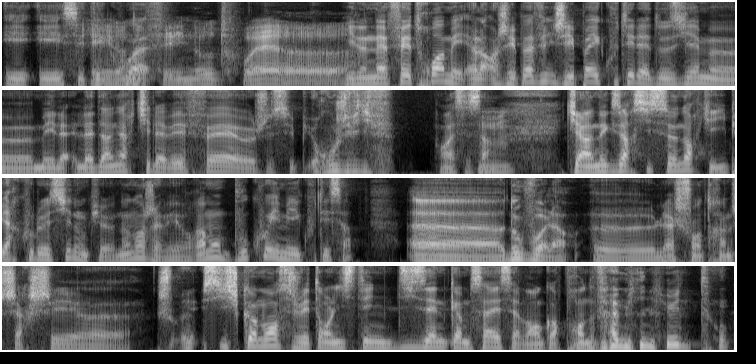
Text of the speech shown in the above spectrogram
et, et c'était Et il en quoi? a fait une autre, ouais. euh, Il en a fait trois, mais alors j'ai pas, j'ai pas écouté la deuxième, mais la, la dernière qu'il avait fait, je sais plus, Rouge Vif. Ouais, c'est ça. mhm. Qui a un exercice sonore qui est hyper cool aussi. Donc, euh, non, non, j'avais vraiment beaucoup aimé écouter ça. Euh, donc voilà. Euh, là, je suis en train de chercher. Euh, je- si je commence, je vais t'en lister une dizaine comme ça et ça va encore prendre 20 minutes. Donc,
